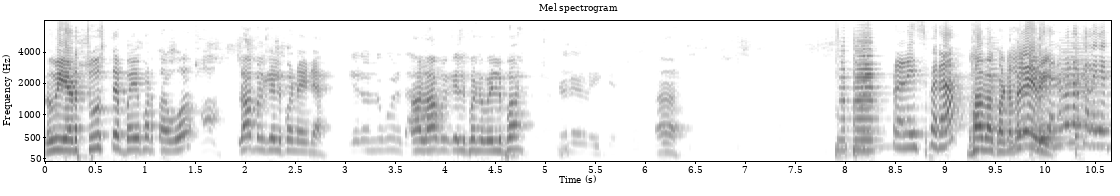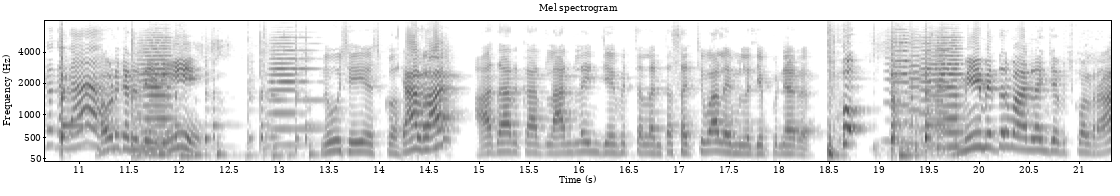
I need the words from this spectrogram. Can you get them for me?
నువ్వు ఇక్కడ చూస్తే భయపడతావు. లోపలికి వెళ్ళిపోండి అయినా లోపలికి వెళ్ళిపోండి వెళ్ళిపో. ప్రణేశ్వర అవును కదా దేవి. నువ్వు చేసుకో యాలరా? ఆధార్ కార్డులు ఆన్లైన్ చేపించాలంట సచివాలయంలో చెప్పినారు. మేమిద్దరం ఆన్లైన్ చేపించుకోవాలరా?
